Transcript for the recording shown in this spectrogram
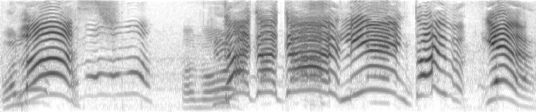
One more. Last! One more. Go, go, go! Liang! Dive! Yeah!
